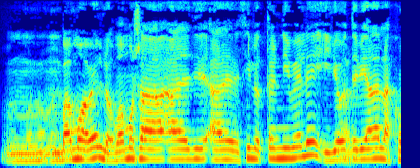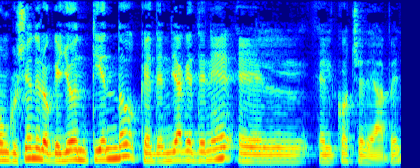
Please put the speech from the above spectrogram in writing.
Mm. Vamos a verlo, vamos a, decir los tres niveles y yo te voy a dar las conclusiones de lo que yo entiendo que tendría que tener el, el coche de Apple.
